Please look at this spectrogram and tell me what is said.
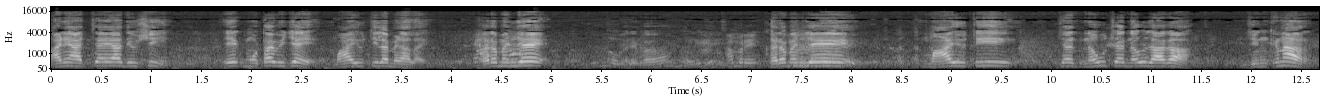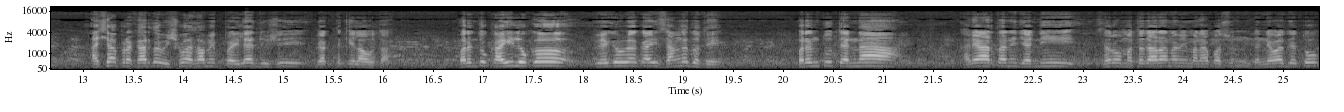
आणि आजच्या या दिवशी एक मोठा विजय महायुतीला मिळाला आहे खरं म्हणजे खरं म्हणजे महायुतीच्या नऊच्या नऊ जागा जिंकणार अशा प्रकारचा विश्वास आम्ही पहिल्याच दिवशी व्यक्त केला होता. परंतु काही लोक वेगवेगळं काही सांगत होते. परंतु त्यांना खऱ्या अर्थाने ज्यांनी सर्व मतदारांना मी मनापासून धन्यवाद देतो.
